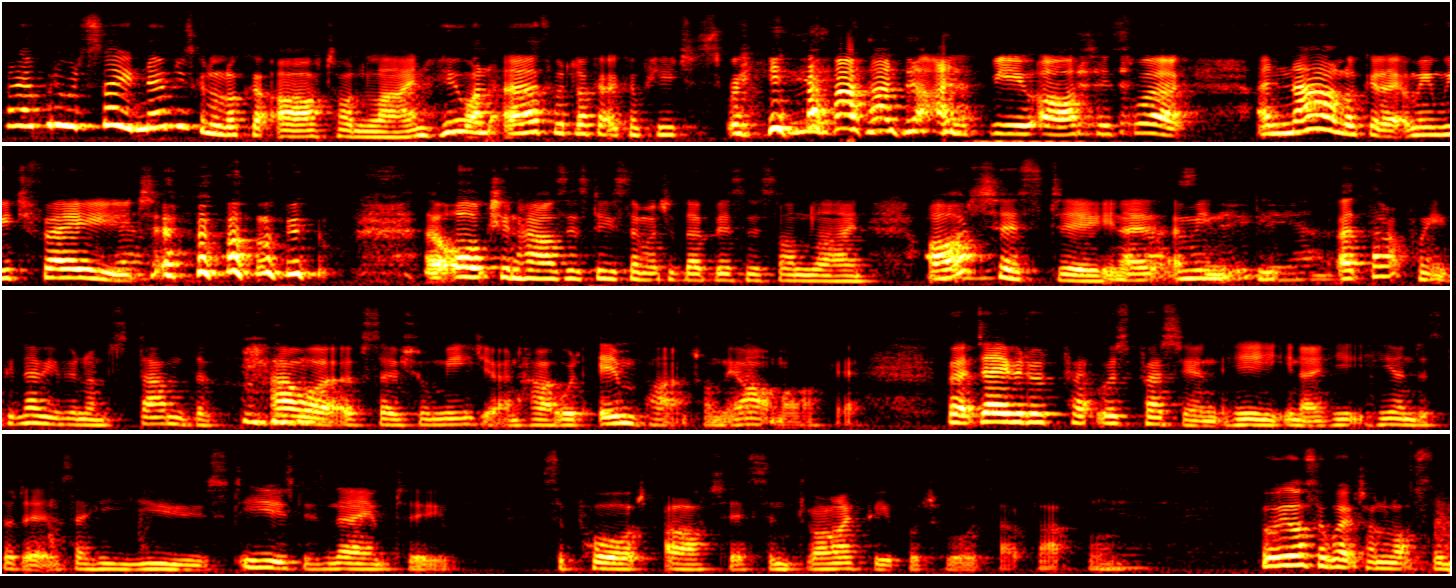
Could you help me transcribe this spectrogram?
Well, everybody would say nobody's going to look at art online. Who on earth would look at a computer screen and, and view artists' work? And now look at it. I mean, we trade. the auction houses do so much of their business online. Artists do. You know, I mean, yeah. at that point, you could never even understand the power of social media and how it would impact on the art market. But David was, prescient. He, you know, he, he understood it, and so he used he used his name to support artists and drive people towards that platform. Yes. But we also worked on lots and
